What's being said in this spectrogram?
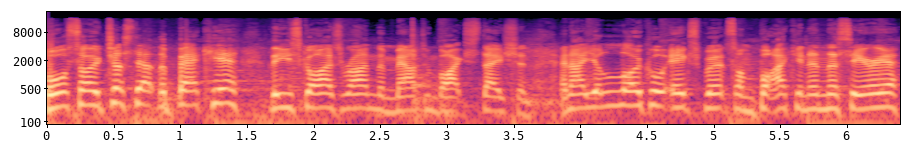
Also, just out the back here, these guys run the mountain bike station and are your local experts on biking in this area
